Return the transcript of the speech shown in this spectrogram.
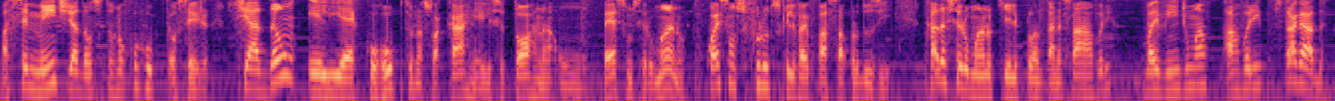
a semente de Adão se tornou corrupta. Ou seja, se Adão ele é corrupto na sua carne, ele se torna um péssimo ser humano, quais são os frutos que ele vai passar a produzir? Cada ser humano que ele plantar nessa árvore vai vir de uma árvore estragada.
